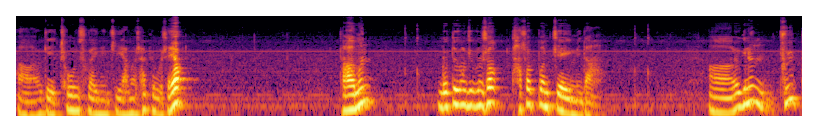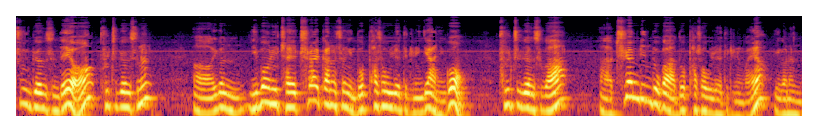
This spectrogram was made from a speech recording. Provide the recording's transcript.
어, 여기 좋은 수가 있는지 한번 살펴보세요. 다음은 로또 용지 분석 다섯 번째입니다. 어, 여기는 불주 변수인데요. 불주 변수는 어, 이건 이번 2차에 출할 가능성이 높아서 올려드리는 게 아니고 불주 변수가 어, 출현 빈도가 높아서 올려드리는 거예요. 이거는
